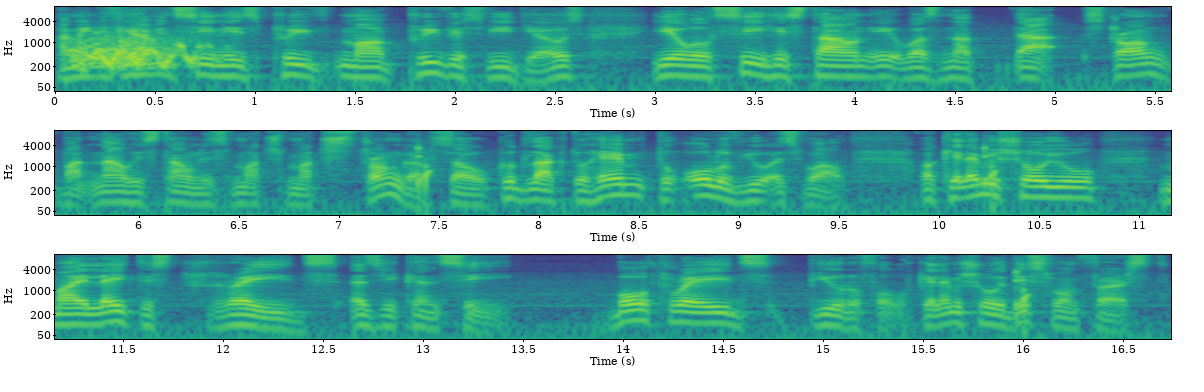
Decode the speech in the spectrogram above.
I mean, if you haven't seen his pre my previous videos, you will see his town. It was not that strong, but now his town is much, much stronger. So, good luck to him, to all of you as well. Okay, let me show you my latest raids. As you can see, both raids beautiful. Okay, let me show you this one first.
